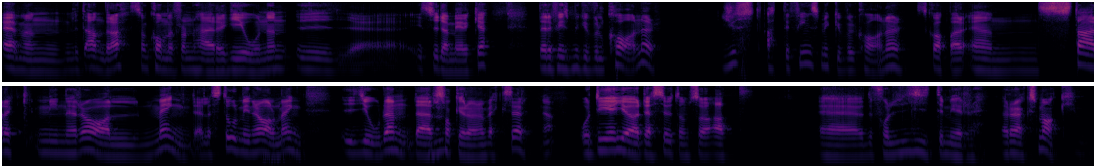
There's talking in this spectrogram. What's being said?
även lite andra som kommer från den här regionen i, eh, i Sydamerika. Där det finns mycket vulkaner. Just att det finns mycket vulkaner skapar en stark mineralmängd eller stor mineralmängd i jorden där Mm. sockerrören växer. Ja. Och det gör dessutom så att eh, du får lite mer röksmak. Mm.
